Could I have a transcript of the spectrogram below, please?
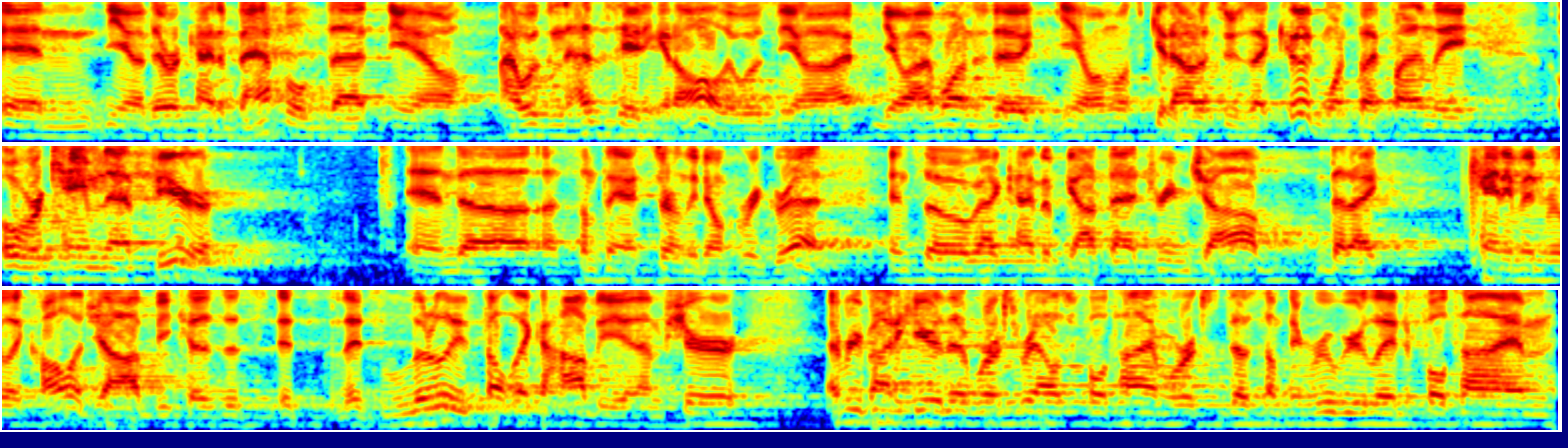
And you know they were kind of baffled that you know I wasn't hesitating at all. It was you know I, you know I wanted to you know almost get out as soon as I could once I finally overcame that fear, and uh, something I certainly don't regret. And so I kind of got that dream job that I can't even really call a job because it's it's it's literally felt like a hobby, and I'm sure everybody here that works Rails full time works does something Ruby related full time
